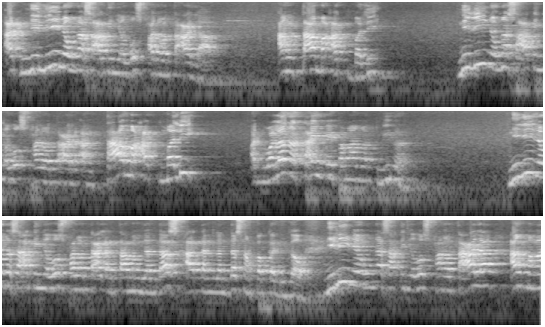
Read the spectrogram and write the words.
at nilinaw na sa atin ni Allah subhanahu wa ta'ala ang tama at mali. Nilinaw na sa atin ni Allah subhanahu wa ta'ala ang tama at mali. At wala na tayong may pangangatwiran. Nilinaw na sa atin ni Allah subhanahu wa ta'ala ang tamang landas at ang landas ng pagkaligaw. Nilinaw na sa atin ni Allah subhanahu wa ta'ala ang mga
